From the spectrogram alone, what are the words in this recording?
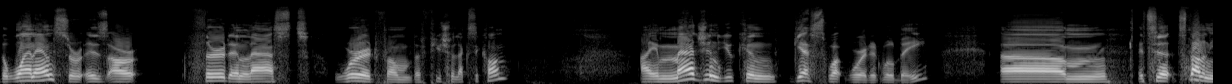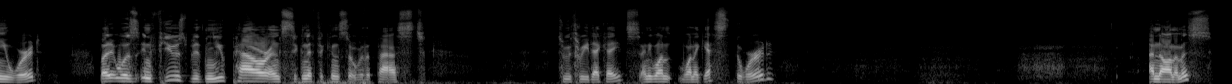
the one answer is our third and last word from the future lexicon. I imagine you can guess what word it will be. Um, it's, a, it's not a new word, but it was infused with new power and significance over the past two, three decades. Anyone want to guess the word? Anonymous.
